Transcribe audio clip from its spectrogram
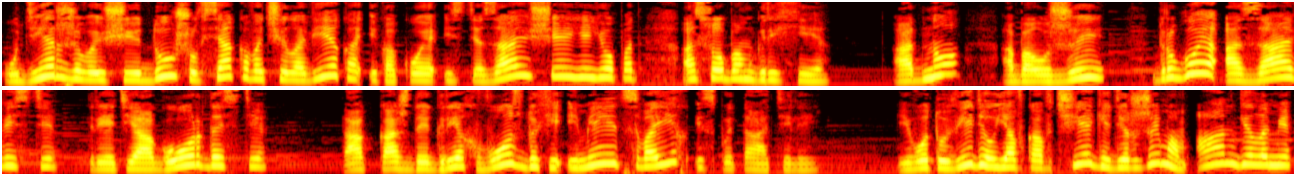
удерживающие душу всякого человека и какое истязающее ее под особом грехе. Одно — обо лжи, другое — о зависти, третье — о гордости. Так каждый грех в воздухе имеет своих испытателей. И вот увидел я в ковчеге, держимом ангелами,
